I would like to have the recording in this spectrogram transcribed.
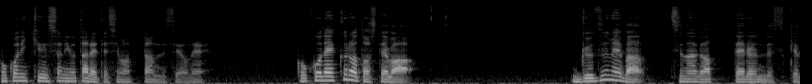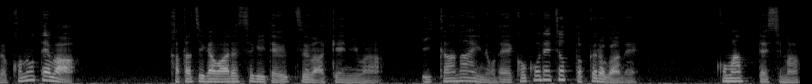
ここに急所に打たれてしまったんですよね。ここで黒としてはぐずめばつながってるんですけどこの手は形が悪すぎて打つわけにはいかないのでここでちょっと黒がね困ってしまっ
